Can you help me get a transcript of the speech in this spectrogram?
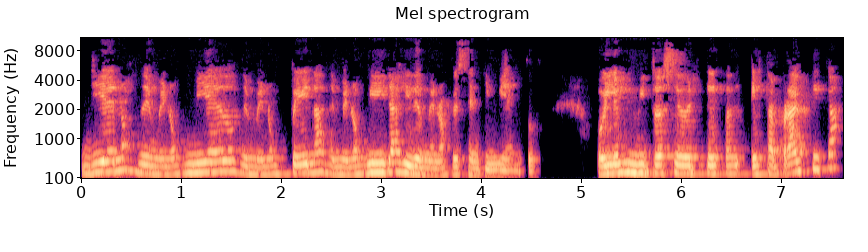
llenos de menos miedos, de menos penas, de menos iras y de menos resentimientos. Hoy les invito a hacer esta práctica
